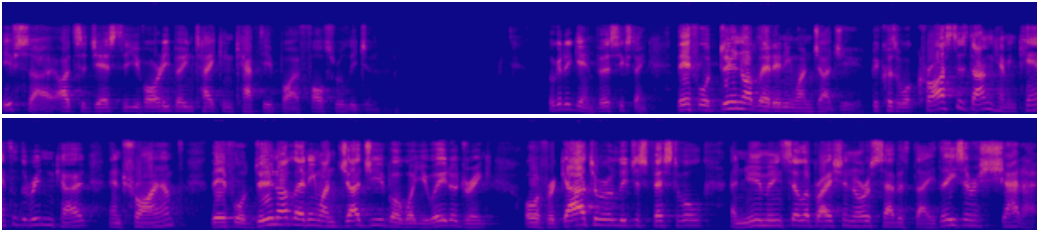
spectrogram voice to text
If so, I'd suggest that you've already been taken captive by a false religion. Look at it again, verse 16. Therefore, do not let anyone judge you, because of what Christ has done, having cancelled the written code and triumphed. Therefore, do not let anyone judge you by what you eat or drink, or with regard to a religious festival, a new moon celebration, or a Sabbath day. These are a shadow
